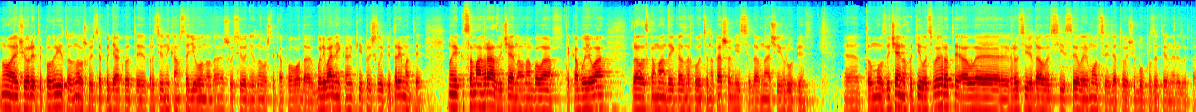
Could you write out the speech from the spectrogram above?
Ну, а якщо говорити по грі, то знову ж хочеться подякувати працівникам стадіону, да, що сьогодні знову ж така погода, вболівальникам, які прийшли підтримати. Ну, як сама гра, звичайно, вона була така бойова. Грали з командою, яка знаходиться на першому місці да, в нашій групі. Е, Тому, звичайно, хотілося виграти, але гравці віддали всі сили, емоції для того, щоб був позитивний результат.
